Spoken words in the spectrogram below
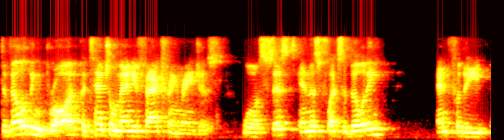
Developing broad potential manufacturing ranges will assist in this flexibility and for the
